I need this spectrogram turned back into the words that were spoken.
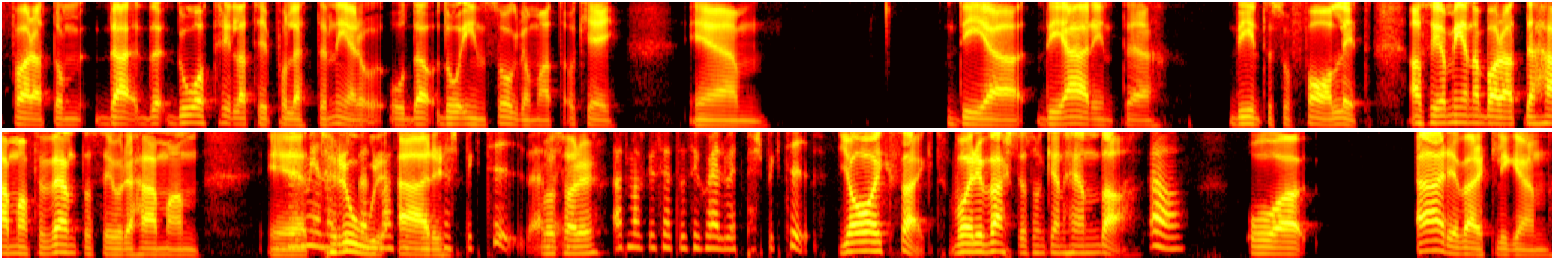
För att de, där, då trillade typ polletten ner och, och då, då insåg de att okej, ehm, det, det, är inte, det är inte så farligt. Alltså jag menar bara att det här man förväntar sig och det här man eh, du menar typ tror att man är... perspektiv? Eller? Vad sa du? Att man ska sätta sig själv i ett perspektiv? Ja, exakt. Vad är det värsta som kan hända? Ja. Och är det verkligen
